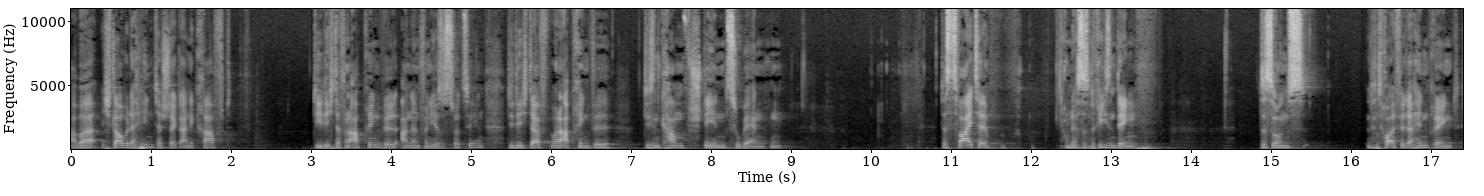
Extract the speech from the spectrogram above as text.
Aber ich glaube, dahinter steckt eine Kraft, die dich davon abbringen will, anderen von Jesus zu erzählen, die dich davon abbringen will, diesen Kampf stehen zu beenden. Das zweite, und das ist ein Riesending, das uns der Teufel dahin bringt,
